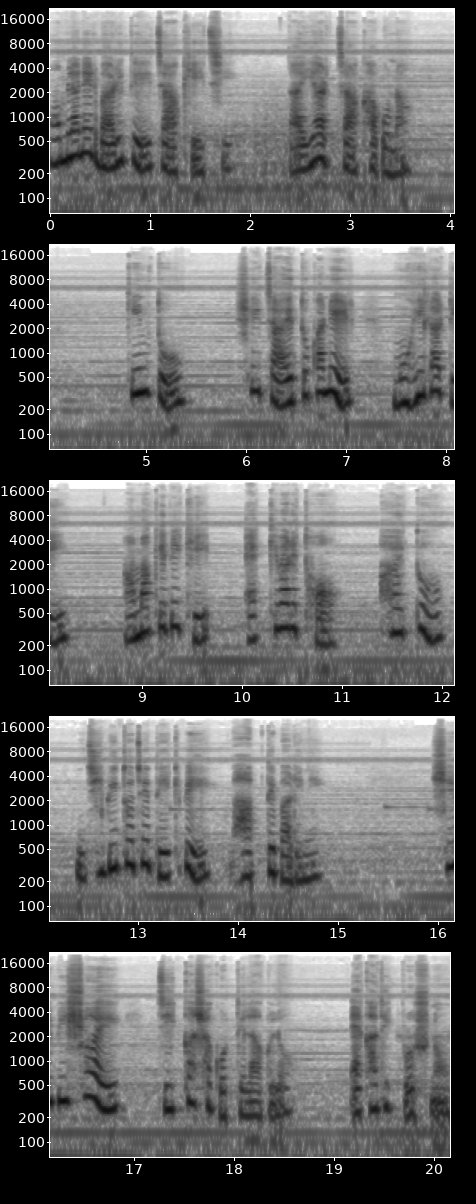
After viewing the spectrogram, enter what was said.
অম্লানের বাড়িতে চা খেয়েছি। তাই আর চা খাব না। কিন্তু সেই চায়ের দোকানের মহিলাটি আমাকে দেখে একেবারে থ। হয়তো জীবিত যে দেখবে ভাবতে পারিনি। সে বিষয়ে জিজ্ঞাসা করতে লাগল, একাধিক প্রশ্ন।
